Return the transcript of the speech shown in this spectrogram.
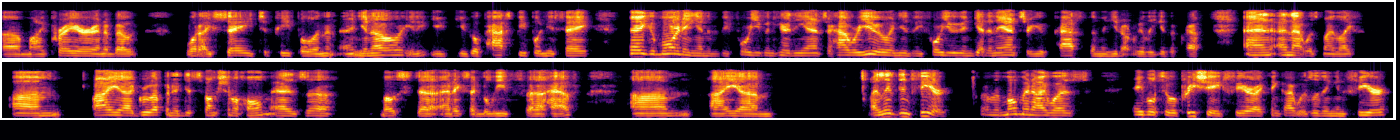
uh, my prayer and about what I say to people. And, and you know, you, you go past people and you say, hey, good morning. And before you even hear the answer, how are you? And you, before you even get an answer, you've passed them and you don't really give a crap. And, and that was my life. Um, I uh, grew up in a dysfunctional home, as uh, most uh, addicts, I believe, uh, have. Um, I um, I lived in fear from the moment I was able to appreciate fear. I think I was living in fear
